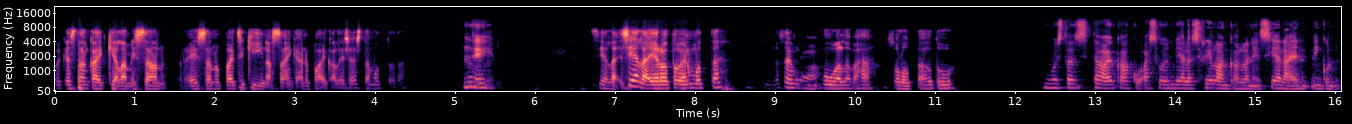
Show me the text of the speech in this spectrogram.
Oikeastaan kaikkialla, missä on reissannut, paitsi Kiinassa en käynyt paikallisesta, mutta tota, niin. siellä, siellä erotoin, mutta kyllä se Joo. muualla vähän soluttautuu. Muistan sitä aikaa, kun asuin vielä Sri Lankalla, niin siellä en niin kuin,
